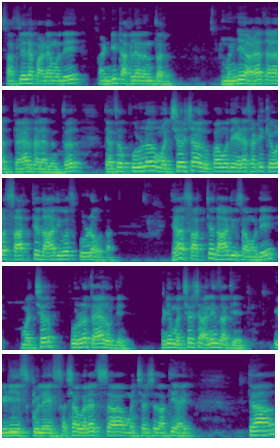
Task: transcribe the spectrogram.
साचलेल्या पाण्यामध्ये अंडी टाकल्यानंतर म्हणजे अळ्या तळ्या तयार झाल्यानंतर त्याचं पूर्ण मच्छरच्या रूपामध्ये येण्यासाठी केवळ सात ते दहा दिवस पूर्ण होतात. ह्या सात ते दहा दिवसामध्ये मच्छर पूर्ण तयार होते. म्हणजे मच्छरच्या अनेक जाती आहेत. इडीस कुलेक्स अशा बऱ्याचशा मच्छरच्या जाती आहेत. त्या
